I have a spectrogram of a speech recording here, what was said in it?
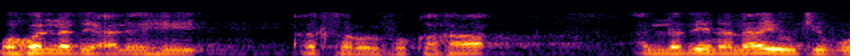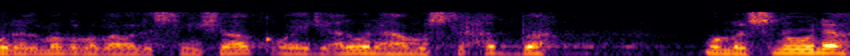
وهو الذي عليه أكثر الفقهاء الذين لا يوجبون المضمضة والاستنشاق ويجعلونها مستحبة ومسنونة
